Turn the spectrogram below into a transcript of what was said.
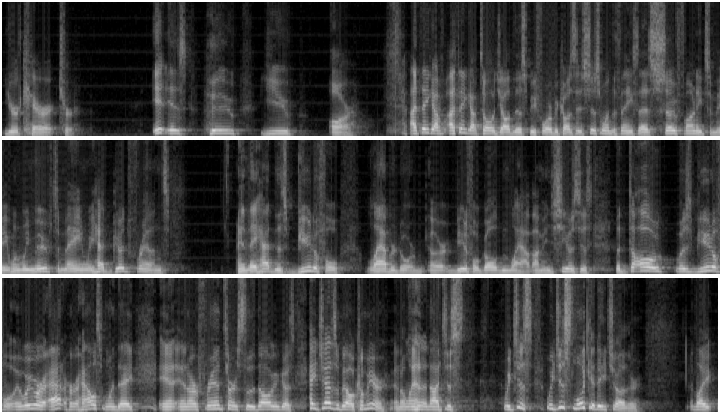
your character. It is who you are. I think I've, I think I've told y'all this before because it's just one of the things that's so funny to me. When we moved to Maine, we had good friends, and they had this beautiful Labrador or beautiful golden lab. I mean, she was just, the dog was beautiful. And we were at her house one day, and, and our friend turns to the dog and goes, Hey, Jezebel, come here. And Alana and I just, we just, we just look at each other like,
